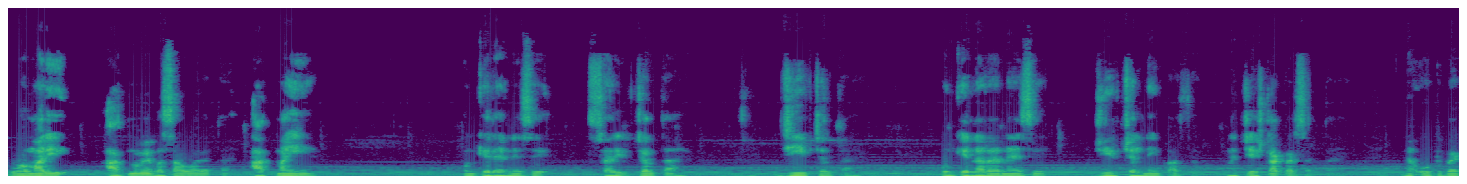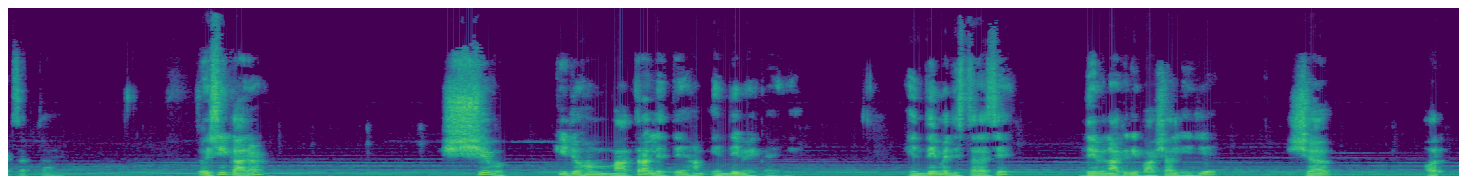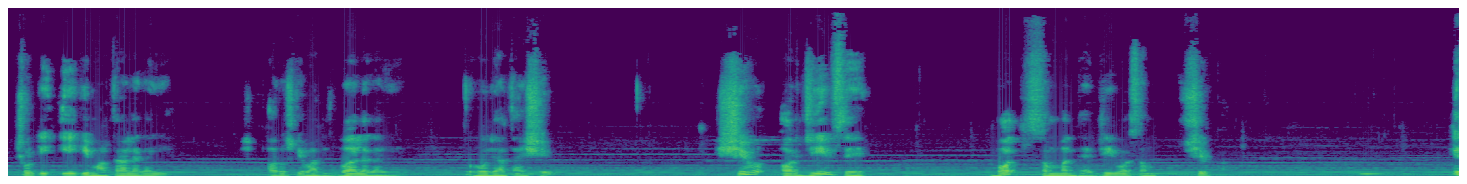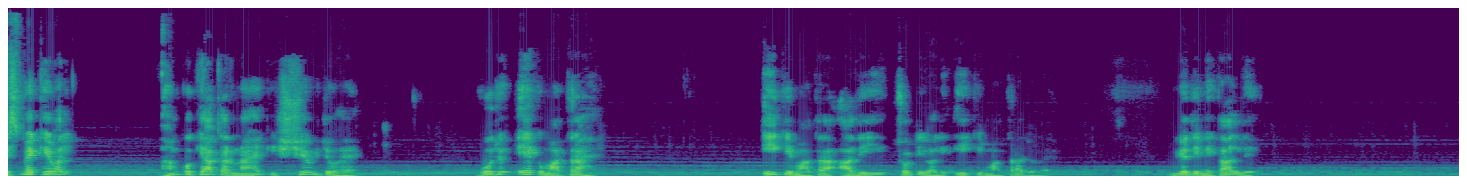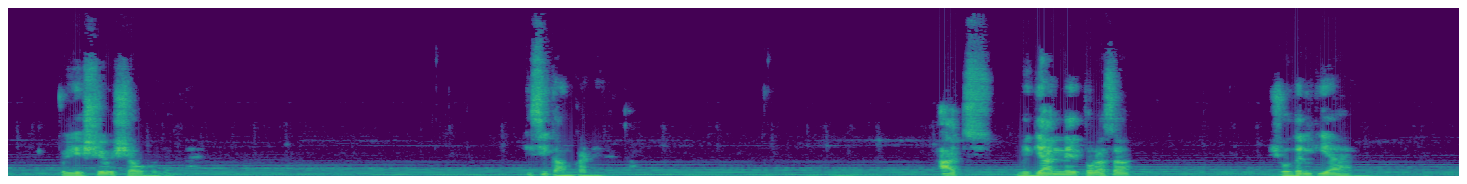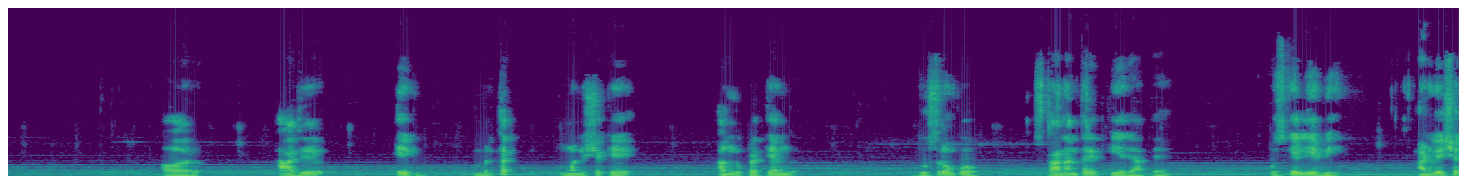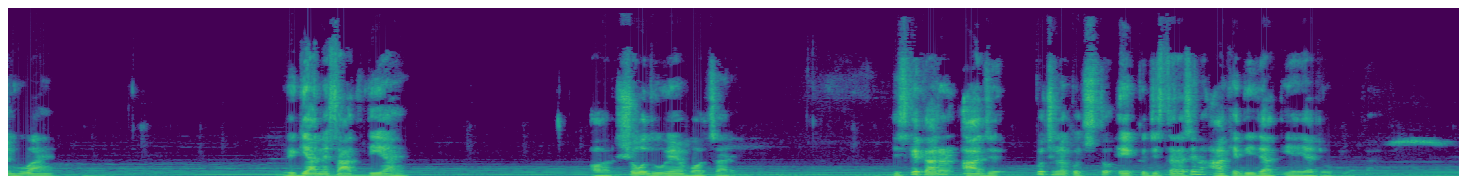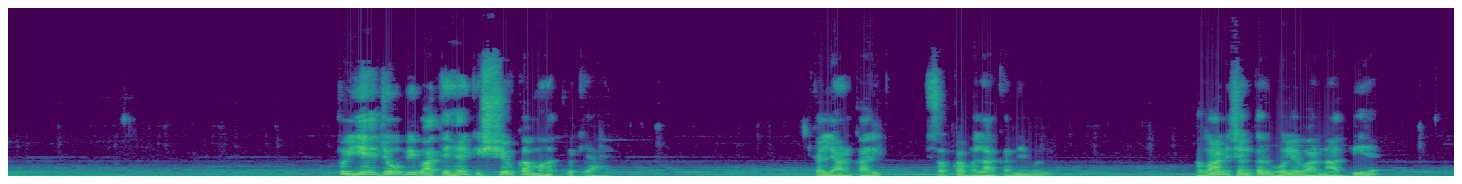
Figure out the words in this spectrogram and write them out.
वो हमारी आत्मा में बसा हुआ रहता है। आत्मा ही है उनके रहने से शरीर चलता है, जीव चलता है। उनके न रहने से जीव चल नहीं पाता, न चेष्टा कर सकता है, न उठ बैठ सकता है। तो इसी कारण शिव की जो हम मात्रा लेते हैं हम हिंदी में कहेंगे। हिंदी में जिस तरह से देवनागरी भाषा लीजिए श और छोटी ई की मात्रा लगाइए और उसके बाद व लगाइए तो हो जाता है शिव। शिव और जीव से बहुत संबंध है जीव और सम, शिव का। इसमें केवल हमको क्या करना है कि शिव जो है वो जो एक मात्रा है, ई की मात्रा, आधी छोटी वाली ई की मात्रा जो है यदि निकाल दे तो ये शिव शव हो जाता है। किसी काम का नहीं रहता। आज विज्ञान ने थोड़ा सा शोधन किया है, और आज एक मृतक मनुष्य के अंग प्रत्यंग दूसरों को स्थानांतरित किए जाते हैं। उसके लिए भी अन्वेषण हुआ है। विज्ञान ने साथ दिया है और शोध हुए हैं बहुत सारे। जिसके कारण आज कुछ न कुछ तो एक जिस तरह से ना आँखें दी जाती है या जो भी होता है। तो ये जो भी बातें हैं कि शिव का महत्व क्या है? कल्याणकारी, सबका भला करने वाले। भगवान शंकर भोले नाथ भी है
